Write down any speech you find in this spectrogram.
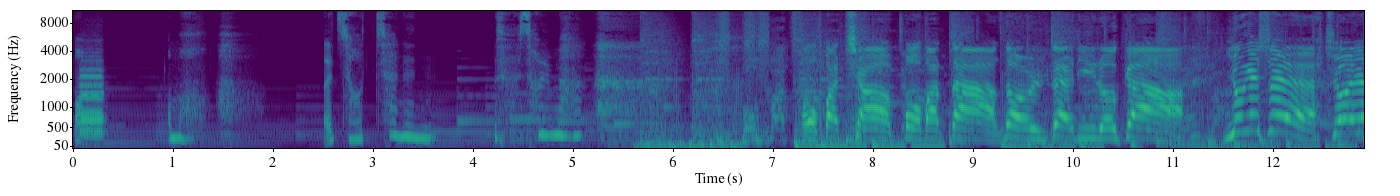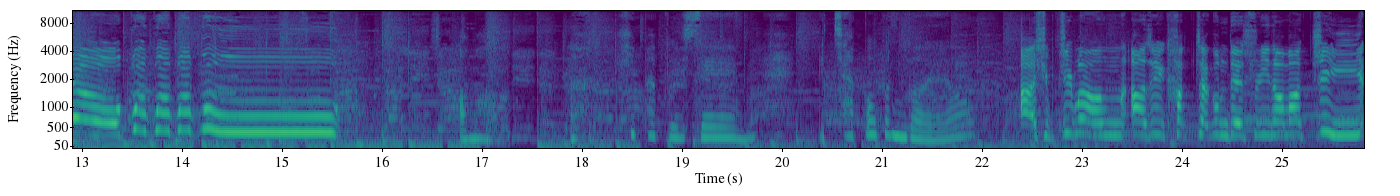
어, 어머, 저 차는 설마. 오빠 차 뽑았다. 널 데리러 가. 영애 씨 저요. 뿌뿌뿌뿌. 어머 아, 힙합 보이쌤 차 뽑은 거예요? 아쉽지만 아직 학자금 대출이 남았지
